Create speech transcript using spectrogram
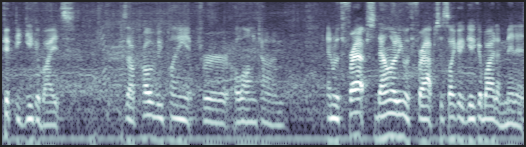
50 gigabytes because I'll probably be playing it for a long time. And with Fraps, downloading with Fraps, it's like a gigabyte a minute.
